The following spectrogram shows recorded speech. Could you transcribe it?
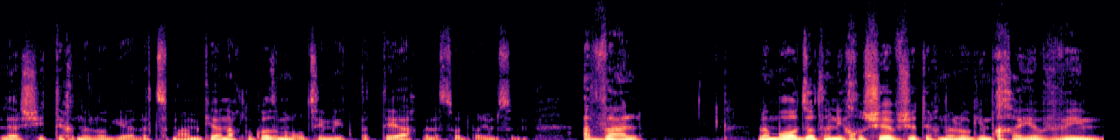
להשית טכנולוגיה על עצמם, כי אנחנו כל הזמן רוצים להתפתח ולעשות דברים מסוימים. אבל, למרות זאת, אני חושב שטכנולוגים חייבים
